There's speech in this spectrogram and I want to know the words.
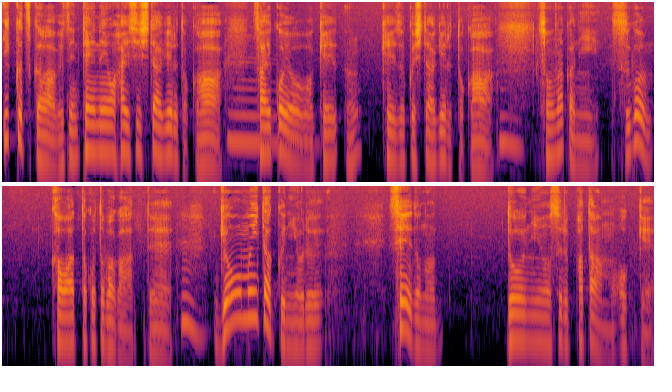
いくつか別に定年を廃止してあげるとかうん。再雇用をけん？継続してあげるとかうん。その中にすごい変わった言葉があってうん。業務委託による制度の導入をするパターンも OK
